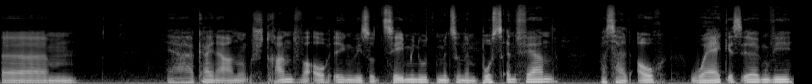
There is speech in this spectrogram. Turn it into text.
Ähm, ja, keine Ahnung. Strand war auch irgendwie so 10 Minuten mit so einem Bus entfernt, was halt auch wack ist irgendwie.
